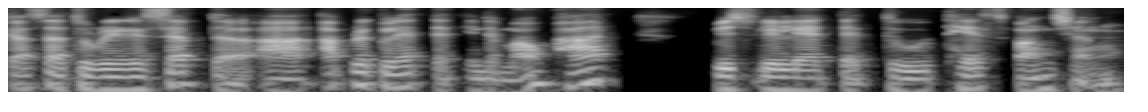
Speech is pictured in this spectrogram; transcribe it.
gustatory receptor are upregulated in the mouth part, which related to taste function.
